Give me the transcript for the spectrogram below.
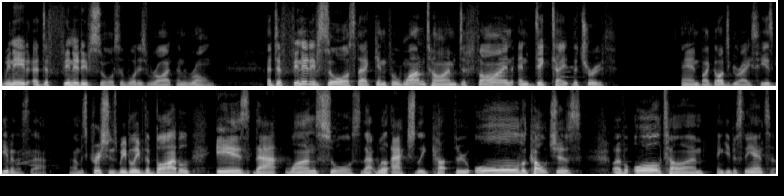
We need a definitive source of what is right and wrong. A definitive source that can, for one time, define and dictate the truth. And by God's grace, He has given us that. Um, as Christians, we believe the Bible is that one source that will actually cut through all the cultures of all time and give us the answer.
